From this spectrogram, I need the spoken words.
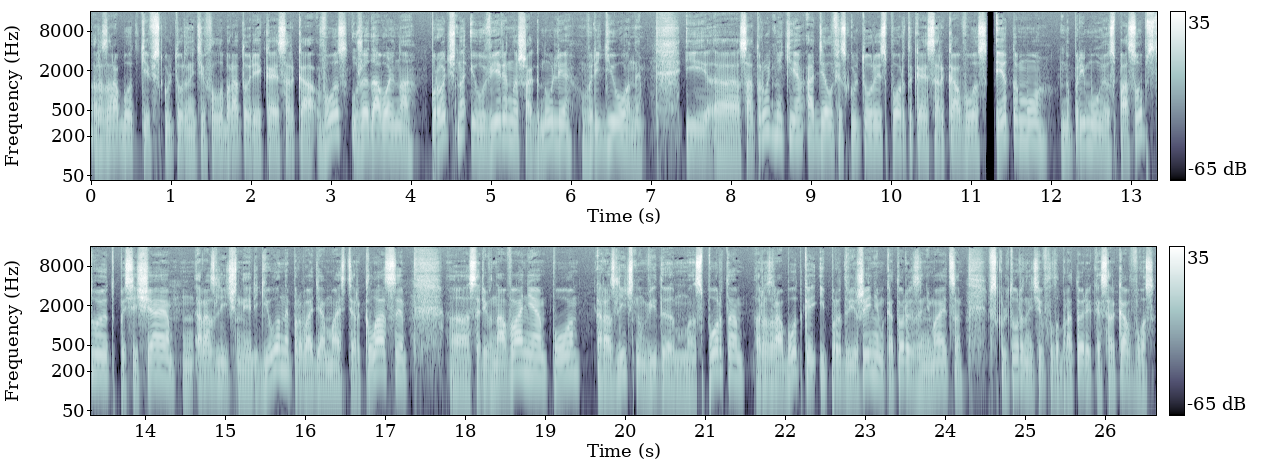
разработки физкультурной тифлолаборатории КСРК ВОЗ уже довольно прочно и уверенно шагнули в регионы. И э, сотрудники отдела физкультуры и спорта КСРК ВОЗ этому напрямую способствуют, посещая различные регионы, проводя мастер-классы, э, соревнования по различным видам спорта, разработкой и продвижением которых занимается физкультурная тифлолаборатория КСРК ВОЗ.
